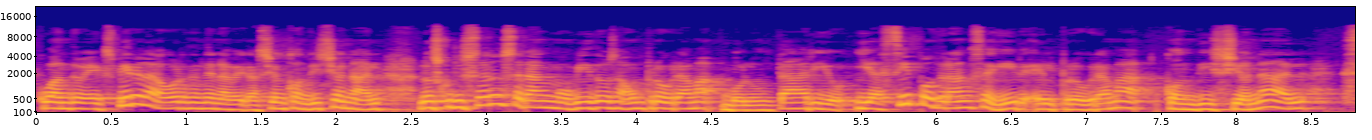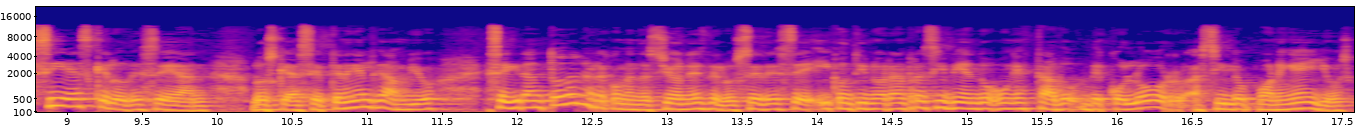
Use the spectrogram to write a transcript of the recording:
cuando expire la orden de navegación condicional, los cruceros serán movidos a un programa voluntario y así podrán seguir el programa condicional si es que lo desean. Los que acepten el cambio seguirán todas las recomendaciones de los CDC y continuarán recibiendo un estado de color, así lo ponen ellos.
